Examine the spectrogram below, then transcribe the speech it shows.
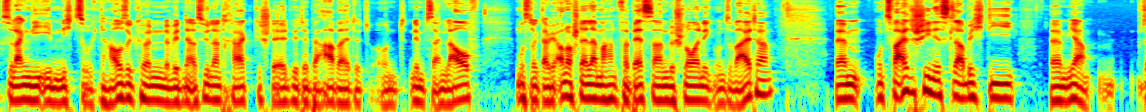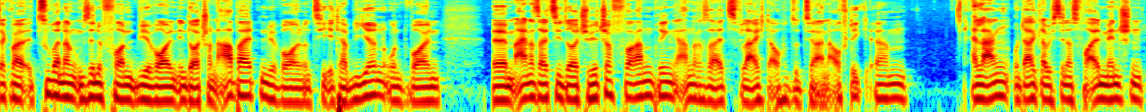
solange die eben nicht zurück nach Hause können, da wird ein Asylantrag gestellt, wird er bearbeitet und nimmt seinen Lauf. Muss man, glaube ich, auch noch schneller machen, verbessern, beschleunigen und so weiter. Ähm, und zweite Schiene ist, glaube ich, die, ähm, ja, sag mal, Zuwanderung im Sinne von, wir wollen in Deutschland arbeiten, wir wollen uns hier etablieren und wollen ähm, einerseits die deutsche Wirtschaft voranbringen, andererseits vielleicht auch einen sozialen Aufstieg ähm, erlangen. Und da, glaube ich, sind das vor allem Menschen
